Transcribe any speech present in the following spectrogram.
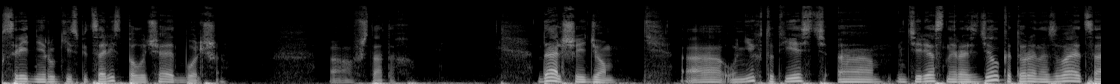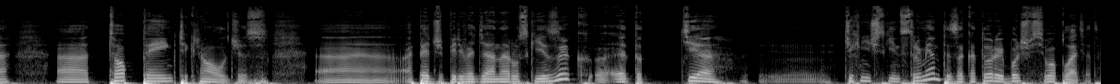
средней руки специалист получает больше э, в Штатах. Дальше идем. Uh, у них тут есть uh, интересный раздел, который называется uh, Top Paying Technologies. Опять же, переводя на русский язык, это те э, технические инструменты, за которые больше всего платят.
